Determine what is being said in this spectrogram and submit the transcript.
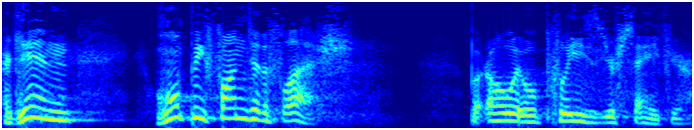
Again, it won't be fun to the flesh, but oh, it will please your Savior.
